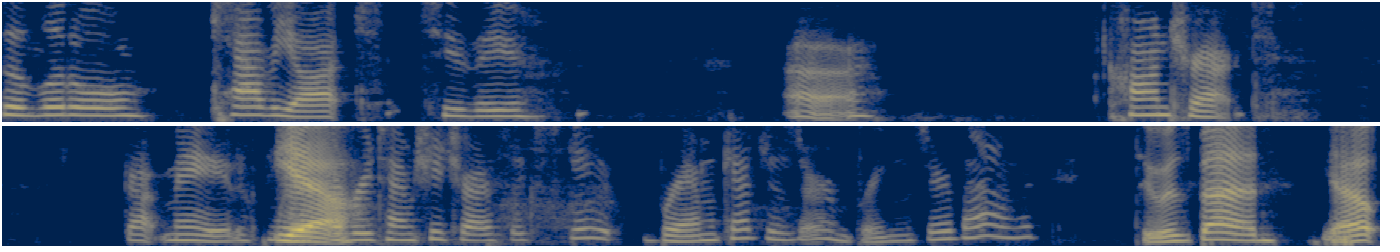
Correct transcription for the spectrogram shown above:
the little caveat to the uh contract got made. Yeah. Every time she tries to escape, Bram catches her and brings her back. to his bed. Yep.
